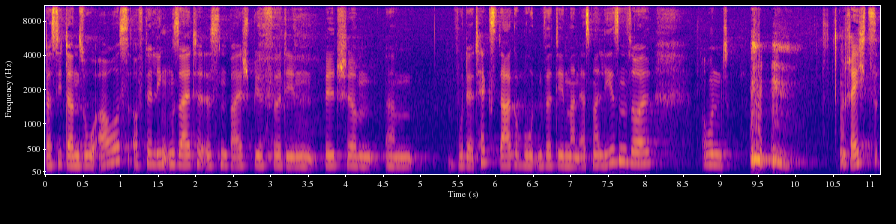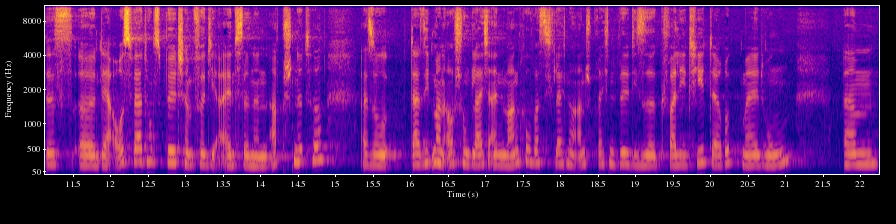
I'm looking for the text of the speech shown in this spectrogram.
das sieht dann so aus. Auf der linken Seite ist ein Beispiel für den Bildschirm, ähm, wo der Text dargeboten wird, den man erstmal lesen soll. Und Rechts ist äh, der Auswertungsbildschirm für die einzelnen Abschnitte. Also da sieht man auch schon gleich ein Manko, was ich gleich noch ansprechen will. Diese Qualität der Rückmeldungen ähm,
